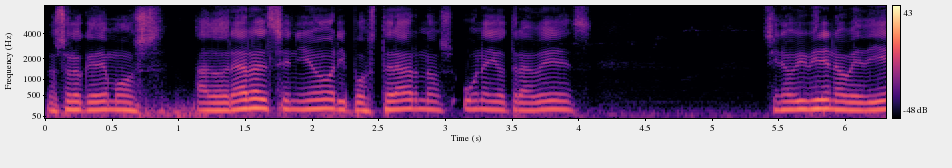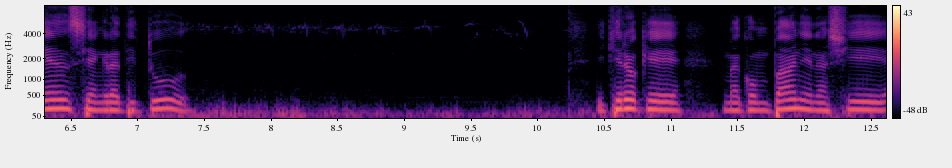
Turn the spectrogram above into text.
No solo queremos adorar al Señor y postrarnos una y otra vez sino vivir en obediencia, en gratitud. Y quiero que me acompañen allí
